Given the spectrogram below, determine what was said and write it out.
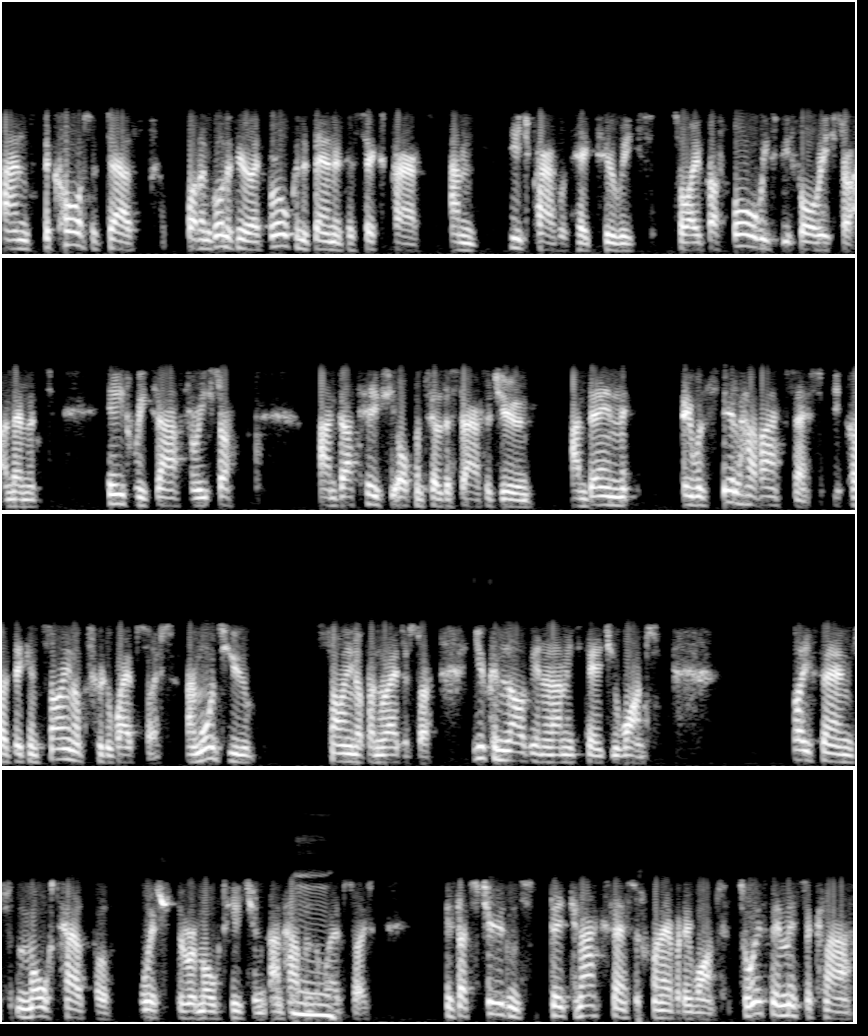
And the course itself, what I'm going to do, I've broken it down into six parts, and each part will take two weeks. So I've got four weeks before Easter, and then it's eight weeks after Easter, and that takes you up until the start of June. And then they will still have access because they can sign up through the website. And once you sign up and register, you can log in at any stage you want. I found most helpful with the remote teaching and having the mm. website is that students they can access it whenever they want. So if they miss a class,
